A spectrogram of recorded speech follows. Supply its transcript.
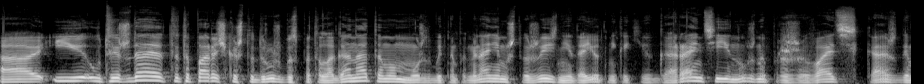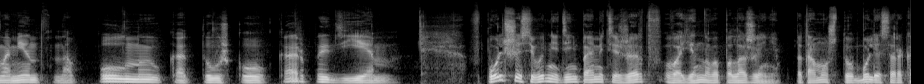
И утверждает эта парочка, что дружба с патологоанатомом может быть напоминанием, что жизнь не дает никаких гарантий, нужно проживать каждый момент на полную катушку. Carpe diem. В Польше сегодня день памяти жертв военного положения, потому что более 40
